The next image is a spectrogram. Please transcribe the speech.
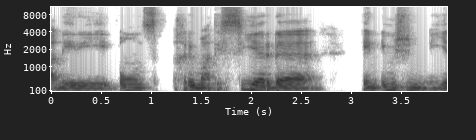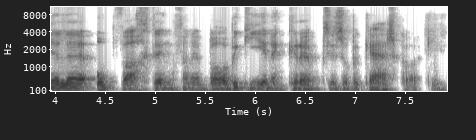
aan hierdie ons geromantiseerde en emosionele opwagting van 'n babatjie in 'n krib soos op 'n kerskaartjie.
